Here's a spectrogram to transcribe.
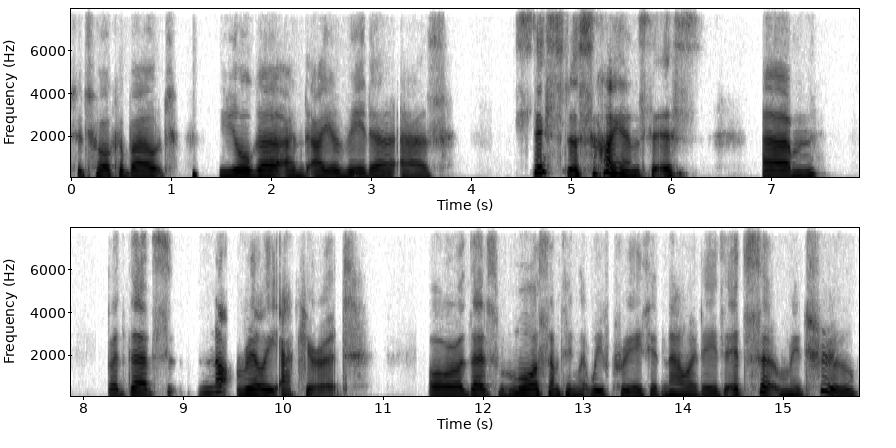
to talk about yoga and Ayurveda as sister sciences, um, but that's not really accurate, or that's more something that we've created nowadays. It's certainly true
